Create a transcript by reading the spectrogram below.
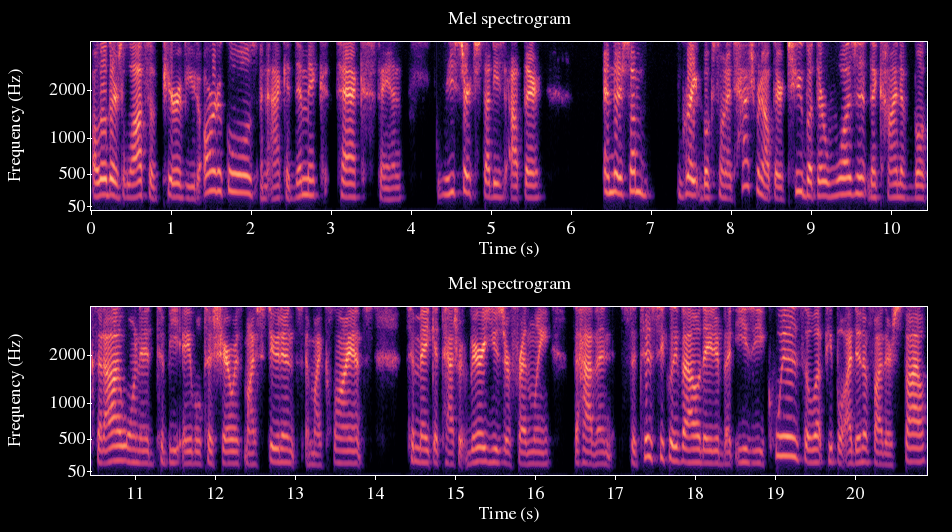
although there's lots of peer reviewed articles and academic text and research studies out there, and there's some great books on attachment out there too, but there wasn't the kind of book that I wanted to be able to share with my students and my clients to make attachment very user friendly, to have an statistically validated but easy quiz to let people identify their style.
